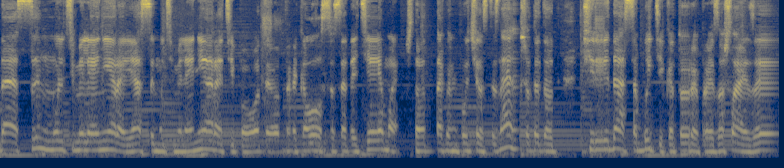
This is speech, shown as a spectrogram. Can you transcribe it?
да, сын мультимиллионера, я сын мультимиллионера, типа вот, и вот прикололся с этой темы, что вот так у меня получилось. Ты знаешь, вот эта вот череда событий, которая произошла из-за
